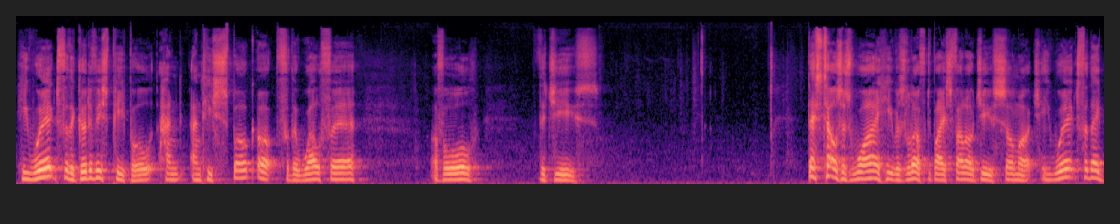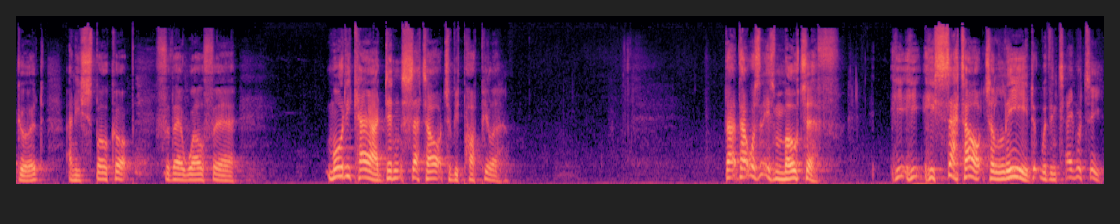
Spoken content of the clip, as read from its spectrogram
he worked for the good of his people and, and he spoke up for the welfare of all the Jews. This tells us why he was loved by his fellow Jews so much. He worked for their good and he spoke up for their welfare. Mordecai didn't set out to be popular. That, that wasn't his motive. He, he, he set out to lead with integrity.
